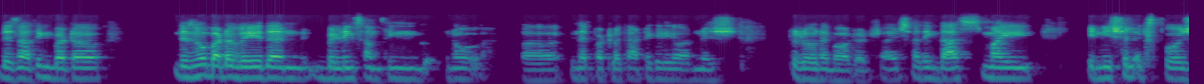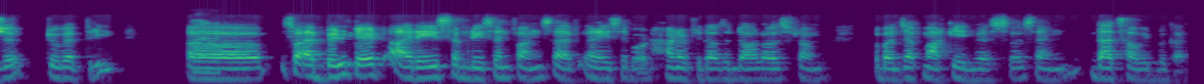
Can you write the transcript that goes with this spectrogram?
there's nothing better, there's no better way than building something, you know, uh, in that particular category or niche to learn about it, right? So I think that's my initial exposure to Web3. Uh, so I built it. I raised some decent funds. I raised about hundred fifty thousand dollars from a bunch of marquee investors, and that's how it began.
